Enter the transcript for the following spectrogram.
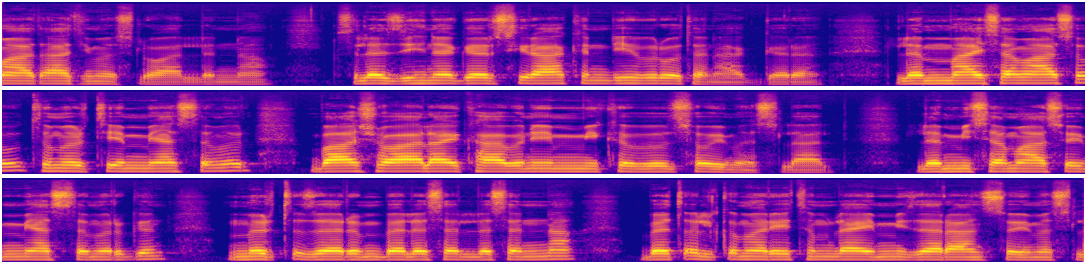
ማጣት ይመስለዋልና። ስለዚህ ነገር ሲራክ እንዲህ ብሎ ተናገረ። ለማይሰማ ሰው ትምህርት የሚያስተምር በአሸዋ ላይ ካብን የሚክብል ሰው ይመስላል። ለሚሰማ ሰው የሚያስተምር ግን ምርጥ ዘርን በለሰለሰና በጥልቅ መሬትም ላይ የሚዘራን ሰው ይመስላል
